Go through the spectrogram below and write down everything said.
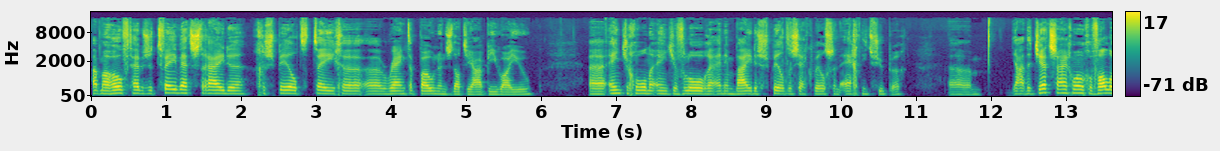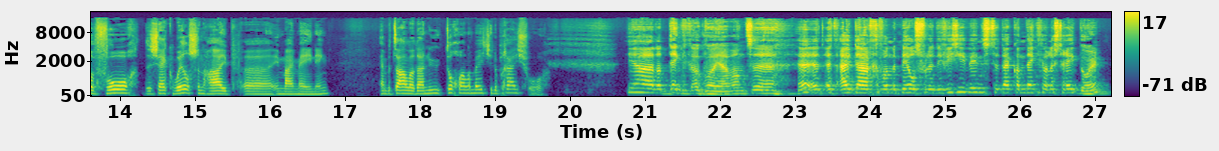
uit mijn hoofd hebben ze twee wedstrijden gespeeld tegen uh, ranked opponents dat jaar, BYU. Uh, eentje gewonnen, eentje verloren. En in beide speelde Zach Wilson echt niet super. Um, ja, de Jets zijn gewoon gevallen voor de Zach Wilson hype, uh, in mijn mening. En betalen daar nu toch wel een beetje de prijs voor. Ja, dat denk ik ook wel, ja. Want het, het uitdagen van de Bills voor de divisiewinst, daar kan denk ik wel een streep door.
